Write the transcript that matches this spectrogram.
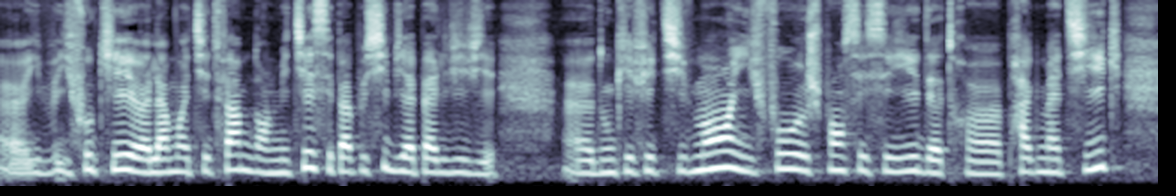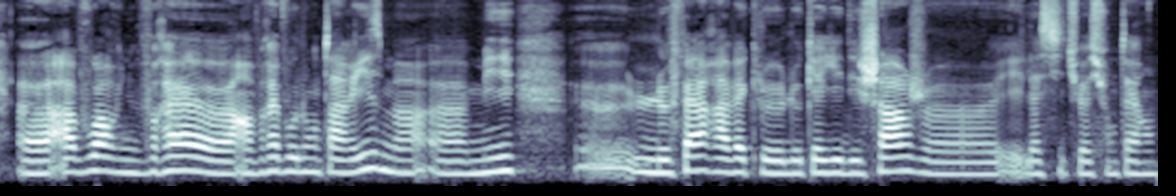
il faut qu'il y ait la moitié de femmes dans le métier. C'est pas possible, il n'y a pas le vivier. donc, effectivement, il faut, je pense, essayer d'être pragmatique, avoir une vraie, un vrai volontarisme, euh, mais euh, le faire avec le, cahier des charges euh, et la situation terrain.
